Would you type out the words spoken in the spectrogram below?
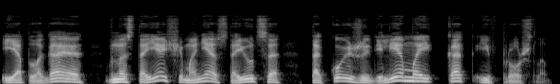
и я полагаю, в настоящем они остаются такой же дилеммой, как и в прошлом.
